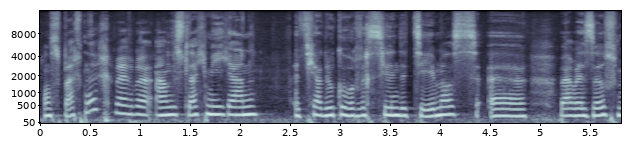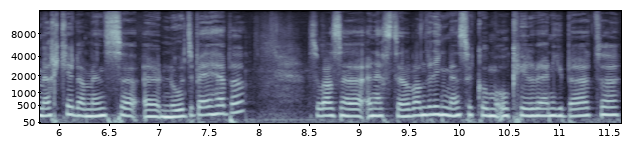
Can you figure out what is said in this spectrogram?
ons partner, waar we aan de slag mee gaan. Het gaat ook over verschillende thema's, uh, waar wij zelf merken dat mensen nood bij hebben. Zoals een herstelwandeling. Mensen komen ook heel weinig buiten,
